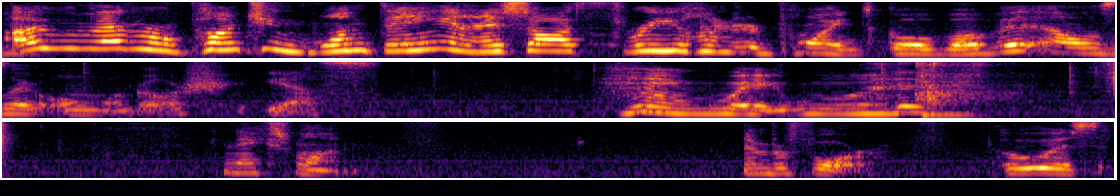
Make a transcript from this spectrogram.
I remember punching one thing and I saw 300 points go above it. I was like, oh my gosh, yes. Wait, what? Next one. Number four. Who is it?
